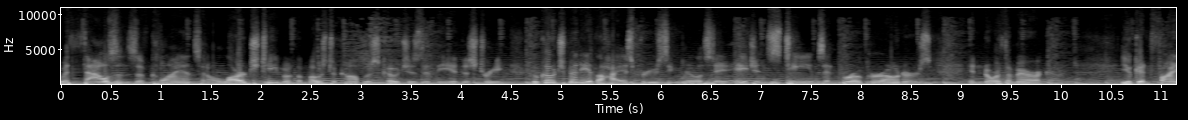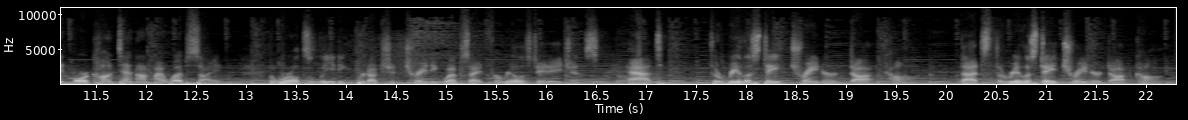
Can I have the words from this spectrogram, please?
with thousands of clients and a large team of the most accomplished coaches in the industry who coach many of the highest producing real estate agents, teams, and broker owners in North America. You can find more content on my website, the world's leading production training website for real estate agents, at therealestatetrainer.com. That's therealestatetrainer.com.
